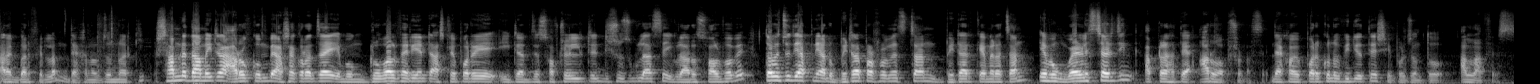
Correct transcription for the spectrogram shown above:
আরেকবার ফেললাম দেখানোর জন্য আর কি। সামনে দাম এটা আরও কমবে, আশা করা যায়, এবং গ্লোবাল ভ্যারিয়েন্ট আসলে পরে এটার যে সফটওয়্যার রিলেটেড ইস্যুসগুলো আছে, এগুলো আরও সলভ হবে। তবে যদি আপনি আরও বেটার পারফরমেন্স চান বেটার ক্যামেরা চান, এবং ওয়্যারলেস চার্জিং আপনার হাতে আরও অপশন আছে। দেখা হবে পরে কোনো ভিডিওতে সেই পর্যন্ত আল্লাহ হাফেজ।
